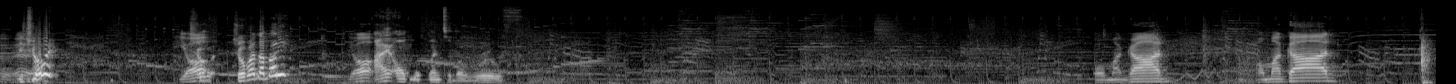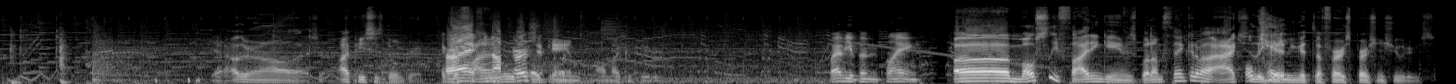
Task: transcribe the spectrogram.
Uh, You sure? Y'all, Sure, sure about that, buddy? y'all. I almost went to the roof. Oh my god. Oh my god. Other than all that shit, my PC's doing great. I Alright, can not finally first. play games on my computer. What have you been playing? Uh, mostly fighting games, but I'm thinking about actually Okay. getting into first-person shooters.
